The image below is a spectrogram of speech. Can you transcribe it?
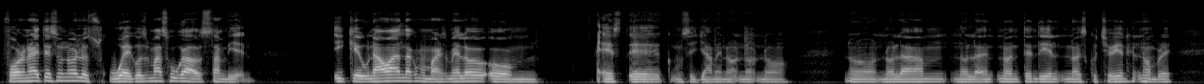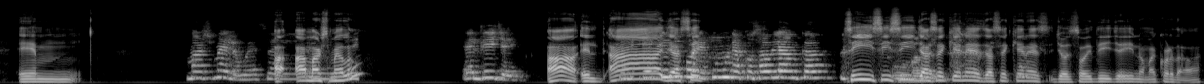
Fortnite es uno de los juegos más jugados también. Y que una banda como Marshmello o mm, este, ¿cómo se llame? No, no, no no, no la, no la, no entendí, no escuché bien el nombre. Eh, Marshmallow es ah, ah, Marshmallow. El DJ. Ah, el, ah, el ya se sé. como una cosa blanca. Sí, sí, sí, ya sé quién es, ya sé quién es. Yo soy DJ y no me acordaba.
